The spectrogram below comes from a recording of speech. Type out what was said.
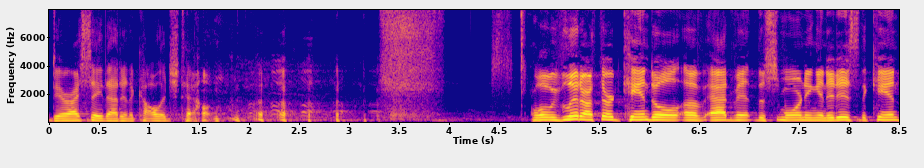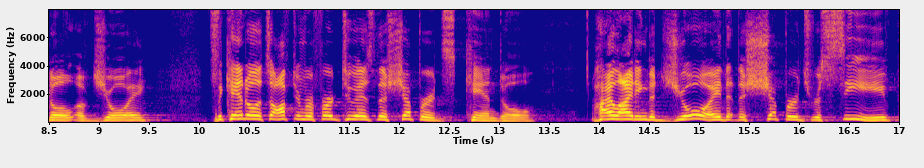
Dare I say that in a college town? well, we've lit our third candle of Advent this morning, and it is the candle of joy. It's the candle that's often referred to as the shepherd's candle highlighting the joy that the shepherds received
